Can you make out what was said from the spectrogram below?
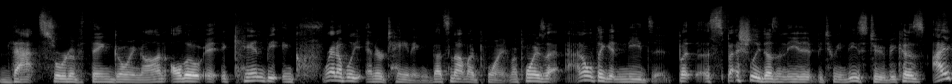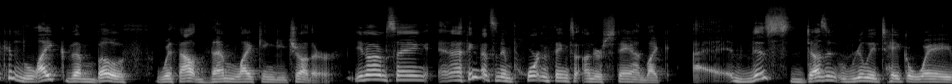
that sort of thing going on, although it, it, can be incredibly entertaining. That's not my point. My point is that I don't think it needs it, but especially doesn't need it between these two because I can like them both without them liking each other. You know what I'm saying? And I think that's an important thing to understand. Like, this doesn't really take away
